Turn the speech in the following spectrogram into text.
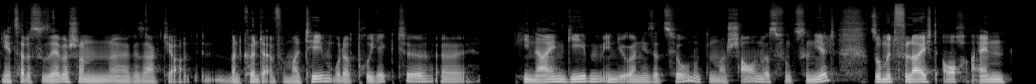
Jetzt hattest du selber schon äh, gesagt, ja, man könnte einfach mal Themen oder Projekte äh, hineingeben in die Organisation und dann mal schauen, was funktioniert. Somit vielleicht auch einen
